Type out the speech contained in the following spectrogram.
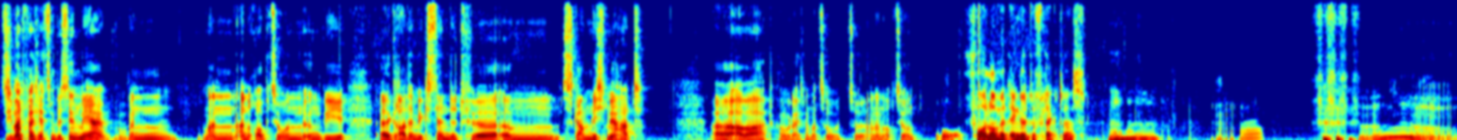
Sieht man vielleicht jetzt ein bisschen mehr, wenn man andere Optionen irgendwie äh, gerade im Extended für ähm, Scum nicht mehr hat. Äh, aber da kommen wir gleich nochmal zu, zu anderen Optionen. Oh, Vorlom mit Angle Deflectors. Hm. Hm.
